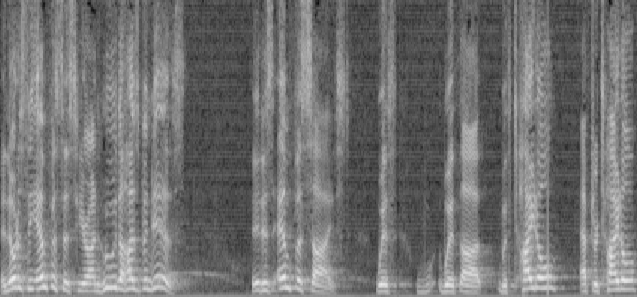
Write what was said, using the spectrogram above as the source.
And notice the emphasis here on who the husband is. It is emphasized with, with, uh, with title after title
